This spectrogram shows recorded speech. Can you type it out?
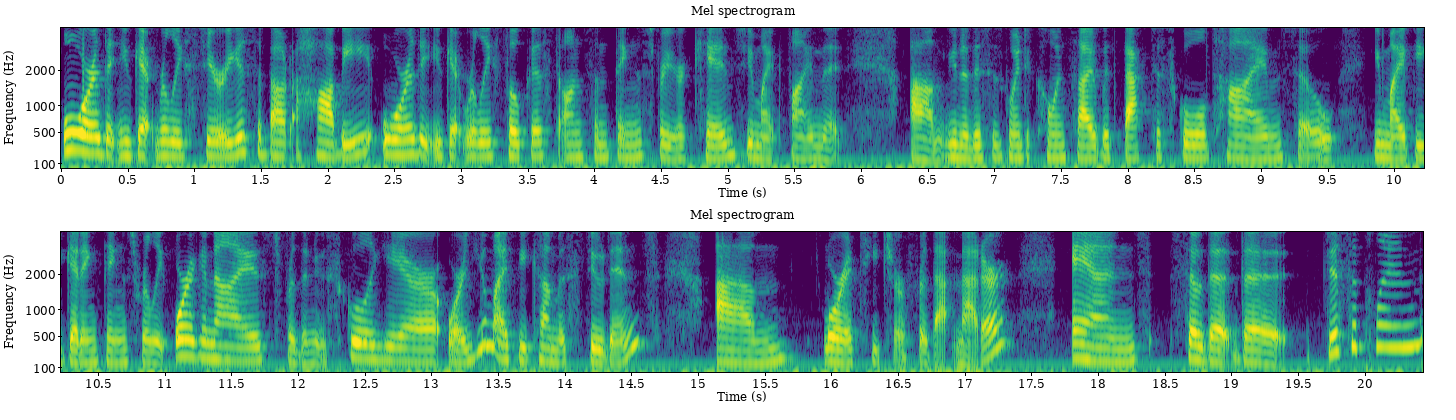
or that you get really serious about a hobby, or that you get really focused on some things for your kids. You might find that um, you know, this is going to coincide with back to school time, so you might be getting things really organized for the new school year, or you might become a student um, or a teacher for that matter. And so the the discipline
